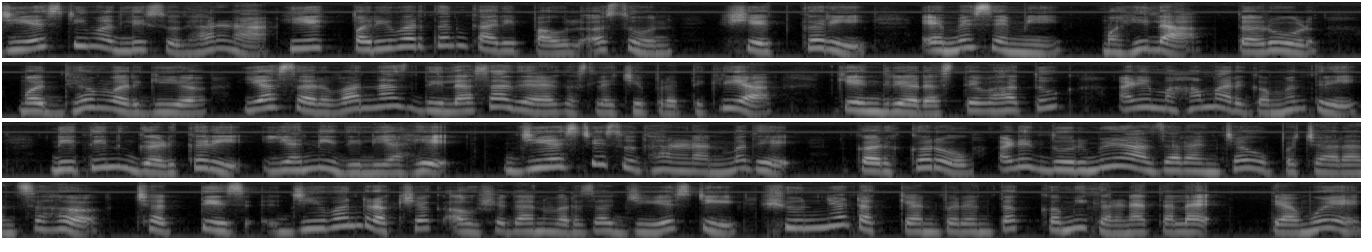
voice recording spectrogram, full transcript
जीएसटी मधली सुधारणा ही एक परिवर्तनकारी पाऊल असून शेतकरी एमएसएमई महिला तरुण मध्यमवर्गीय या सर्वांनाच दिलासादायक असल्याची प्रतिक्रिया केंद्रीय रस्ते वाहतूक आणि महामार्ग मंत्री नितीन गडकरी यांनी दिली आहे. जीएसटी सुधारणांमध्ये कर्करोग आणि दुर्मिळ आजारांच्या उपचारांसह छत्तीस जीवनरक्षक औषधांवरचा जीएसटी शून्य टक्क्यांपर्यंत कमी करण्यात आलाय. त्यामुळे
